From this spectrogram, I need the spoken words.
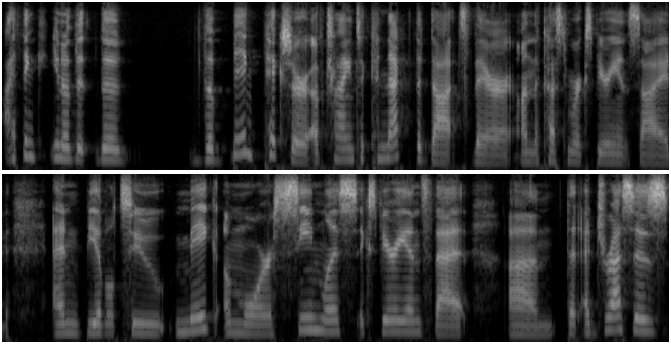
i think you know the the the big picture of trying to connect the dots there on the customer experience side and be able to make a more seamless experience that um, that addresses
